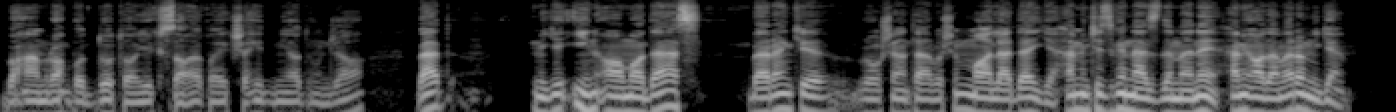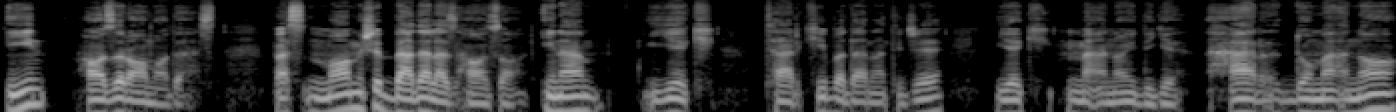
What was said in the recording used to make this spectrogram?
با همراه با دو تا یک سائق و یک شهید میاد اونجا. بعد میگه این آماده است برای اینکه روشنتر باشه مالدیه همین چیزی که نزد منه همین آدمه رو میگم. این حاضر آماده است. پس ما میشه بدل از هازا اینم یک ترکیب و در نتیجه یک معنای دیگه. هر دو معنا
